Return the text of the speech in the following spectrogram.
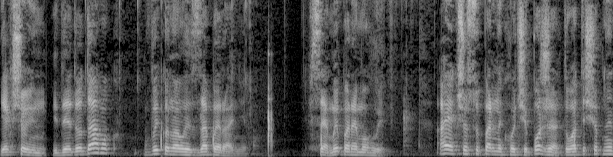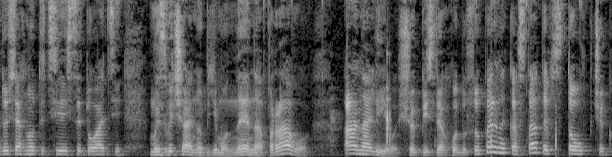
Якщо він йде до дамок, виконали запирання. Все, ми перемогли. А якщо суперник хоче пожертвувати, щоб не досягнути цієї ситуації, ми, звичайно, б'ємо не направо, а наліво, щоб після ходу суперника стати в стовпчик.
